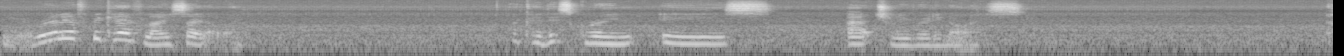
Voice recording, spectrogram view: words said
You really have to be careful how you say that one. Okay, this green is actually really nice.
